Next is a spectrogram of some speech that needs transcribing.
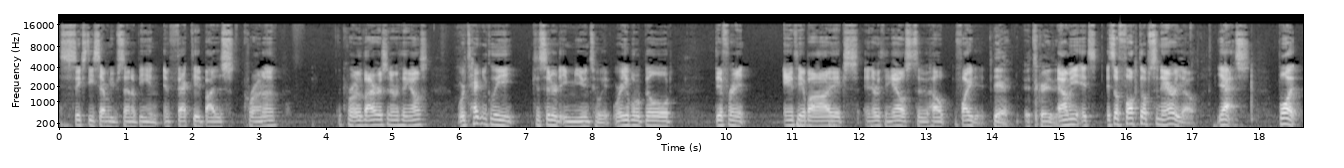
60, 70% of being infected by this corona, coronavirus and everything else, we're technically considered immune to it. We're able to build different antibiotics and everything else to help fight it. Yeah, it's crazy. I mean, it's it's a fucked up scenario, yes, but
